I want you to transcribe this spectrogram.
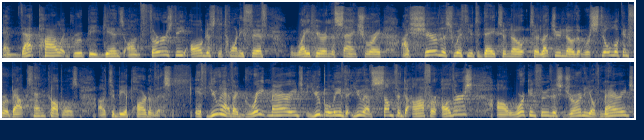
and that pilot group begins on Thursday, August the 25th, right here in the sanctuary. I share this with you today to know, to let you know that we're still looking for about 10 couples uh, to be a part of this. If you have a great marriage, you believe that you have something to offer others, uh, uh, working through this journey of marriage,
